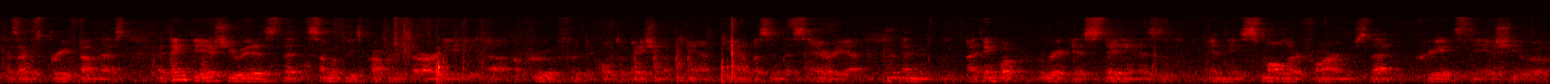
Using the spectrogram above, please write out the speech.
because I was briefed on this. I think the issue is that some of these properties are already uh, approved for the cultivation of can- cannabis in this area. And I think what Rick is stating is in these smaller farms, that creates the issue of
